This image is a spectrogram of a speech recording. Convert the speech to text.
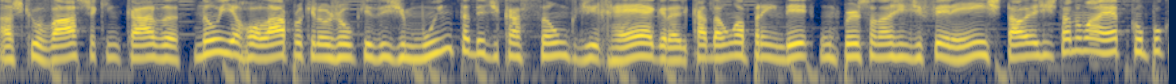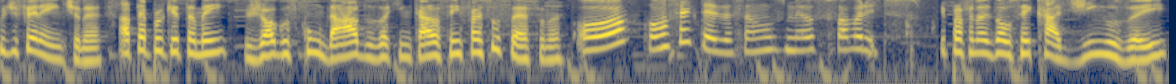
Acho que o Vast aqui em casa não ia rolar, porque ele é um jogo que exige muita dedicação de regra, de cada um aprender um personagem diferente e tal. E a gente tá numa época um pouco diferente, né? Até porque também jogos com dados aqui em casa sempre faz sucesso, né? Oh, com certeza, são os meus favoritos. E para finalizar os recadinhos aí,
